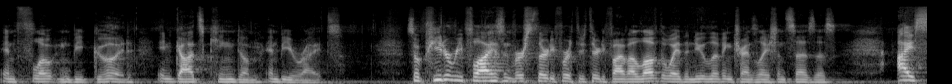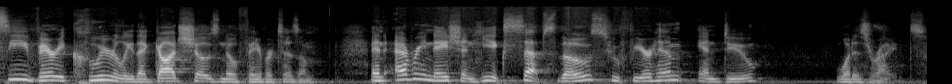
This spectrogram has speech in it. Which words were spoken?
and float and be good in God's kingdom and be right. So Peter replies in verse 34 through 35. I love the way the New Living Translation says this. I see very clearly that God shows no favoritism. In every nation, he accepts those who fear him and do what is right.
